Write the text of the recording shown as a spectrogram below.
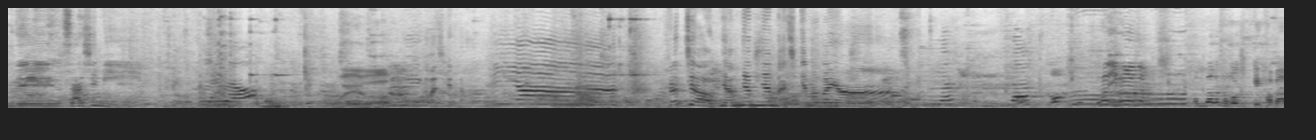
맛있는 사시미 그리고 뭐예요? 이거 맛있겠다. 이야. 그렇죠. 냠냠냠 맛있게 먹어요. 어? 일어나 일어나자. 엄마가 적어줄게. 가방.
